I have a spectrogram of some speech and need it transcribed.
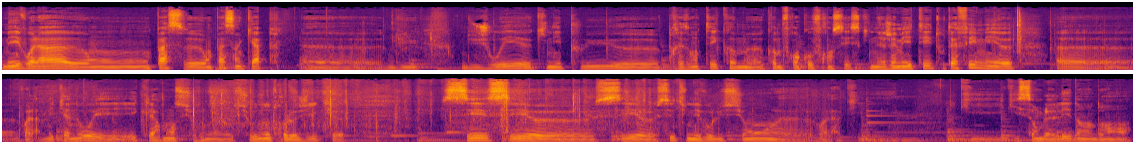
Mais voilà, on, passe, on passe un cap du, du, jouet qui n'est plus présenté comme, comme franco-français, ce qui n'a jamais été tout à fait, mais voilà, Mécano est, clairement sur une, sur une autre logique. C'est, une évolution voilà, qui, qui, qui, semble aller dans, dans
